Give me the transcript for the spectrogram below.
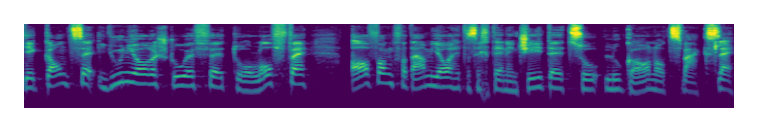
Die ganze Juniorenstufe durchlaufen. Anfang von dem Jahr hat er sich dann entschieden, zu Lugano zu wechseln.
